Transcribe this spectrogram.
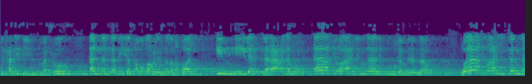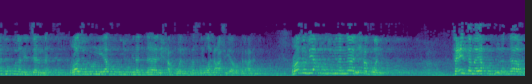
من حديث ابن مسعود أن النبي صلى الله عليه وسلم قال إني لأعلم آخر أهل النار خروجا من النار وآخر أهل الجنة دخولا الجنة. رجل يخرج من النار حبوا. نسأل الله العافية يا رب العالمين. رجل يخرج من النار حبوا. فعندما يخرج من النار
